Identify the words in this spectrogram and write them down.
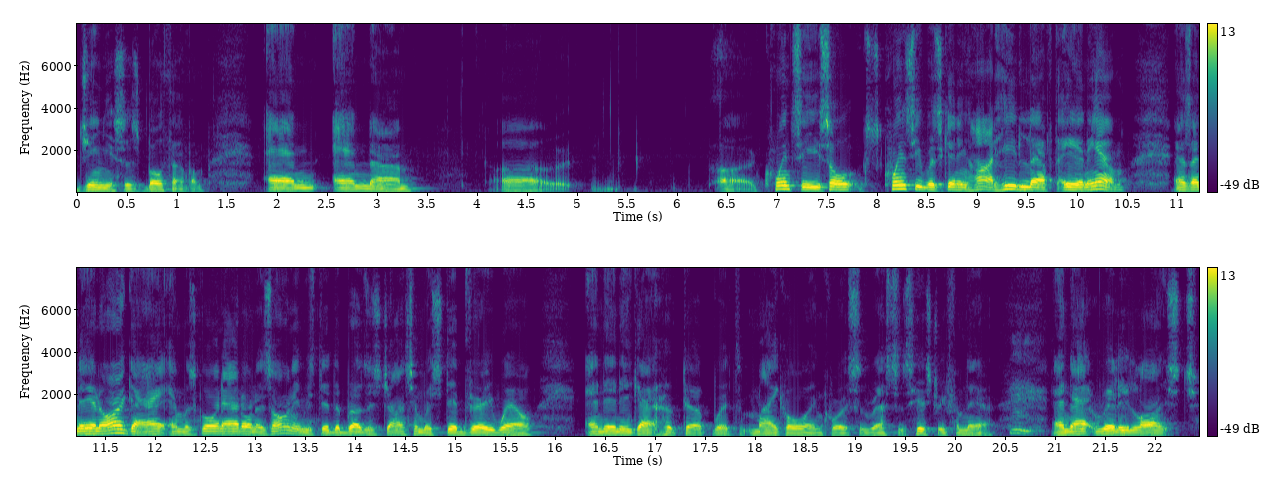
geniuses, both of them. And, and um, uh, uh, Quincy, so Quincy was getting hot. He left A&M as an A&R guy and was going out on his own. He did the Brothers Johnson, which did very well. And then he got hooked up with Michael, and of course, the rest is history from there. Mm. And that really launched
